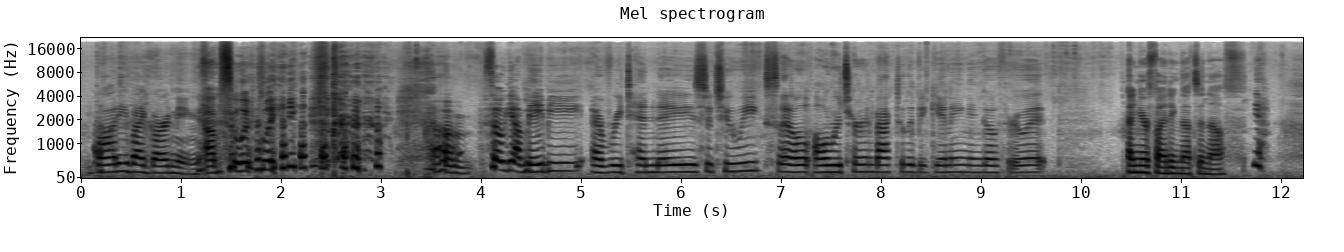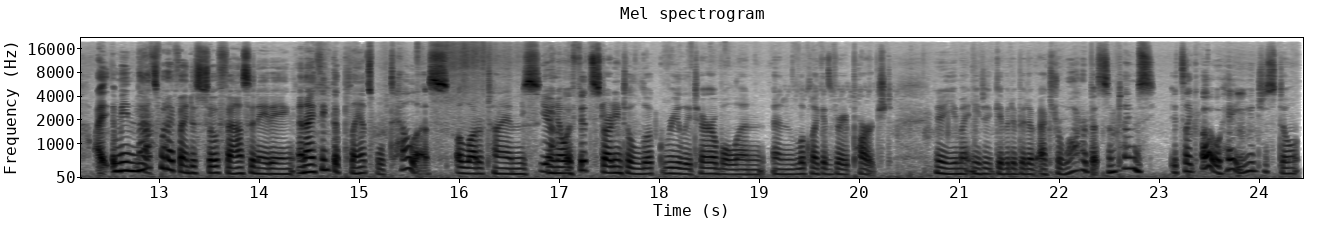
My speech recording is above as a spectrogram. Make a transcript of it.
body by gardening, absolutely. um, so yeah, maybe every ten days to two weeks, I'll, I'll return back to the beginning and go through it. And you're finding that's enough. Yeah, I, I mean, that's what I find is so fascinating. And I think the plants will tell us a lot of times, Yeah. you know, if it's starting to look really terrible and, and look like it's very parched, you know, you might need to give it a bit of extra water. But sometimes it's like, oh, hey, you just don't,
